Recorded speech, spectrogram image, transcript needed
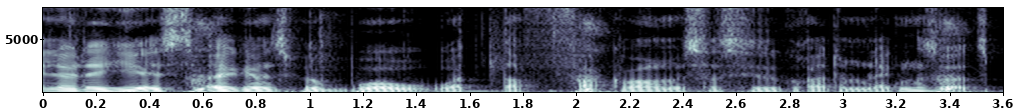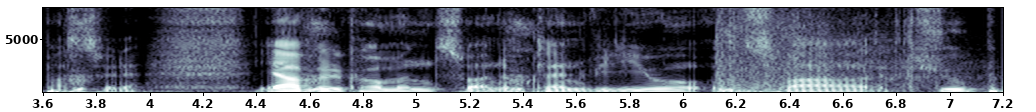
Hey Leute, hier ist euer Games. Wow, what the fuck? Warum ist das hier so gerade im Lecken? So, jetzt passt wieder. Ja, willkommen zu einem kleinen Video und zwar Cube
